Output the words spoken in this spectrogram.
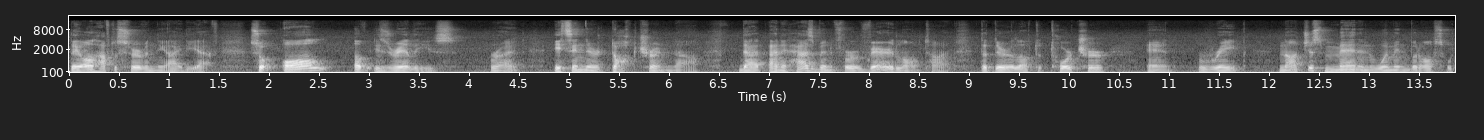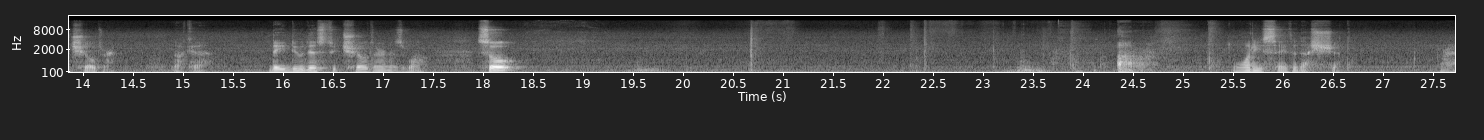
They all have to serve in the IDF. So, all of Israelis, right? It's in their doctrine now that, and it has been for a very long time, that they're allowed to torture and rape not just men and women, but also children. Okay, they do this to children as well. So, uh, what do you say to that shit? Right.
